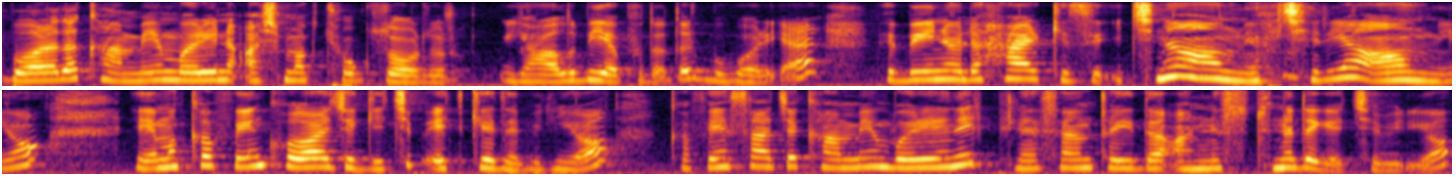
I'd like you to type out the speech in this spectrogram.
Bu arada kan beyin bariyerini aşmak çok zordur. Yağlı bir yapıdadır bu bariyer. Ve beyin öyle herkesi içine almıyor, içeriye almıyor. E, ama kafein kolayca geçip etki edebiliyor. Kafein sadece kan beyin bariyerine değil, plasentayı da anne sütüne de geçebiliyor.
